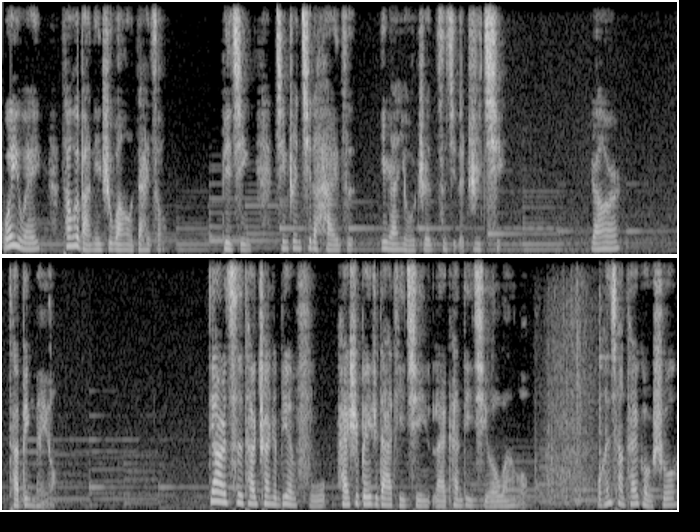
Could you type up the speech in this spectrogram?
我以为他会把那只玩偶带走，毕竟青春期的孩子依然有着自己的志气。然而，他并没有。第二次，他穿着便服，还是背着大提琴来看帝企鹅玩偶。我很想开口说：“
